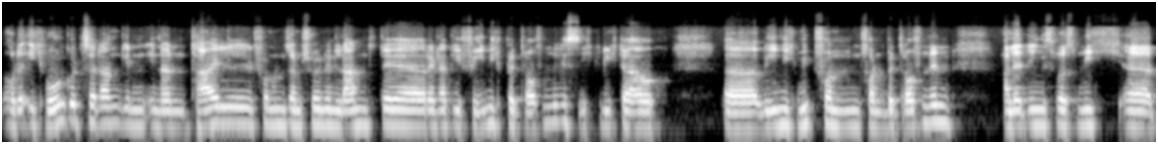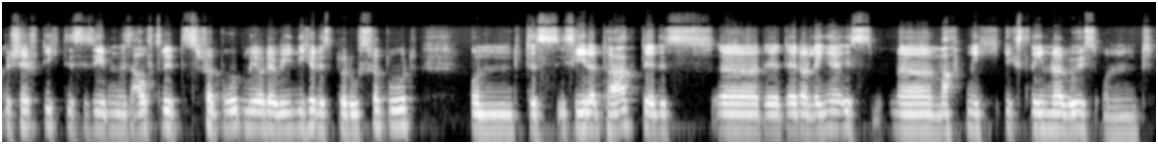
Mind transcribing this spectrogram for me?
oder ich wohne Gott sei Dank in, in einem Teil von unserem schönen Land, der relativ wenig betroffen ist. Ich kriege da auch äh, wenig mit von, von Betroffenen. Allerdings, was mich äh, beschäftigt, das ist eben das Auftrittsverbot mehr oder weniger, das Berufsverbot. Und das ist jeder Tag, der, das, äh, der, der da länger ist, äh, macht mich extrem nervös. Und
